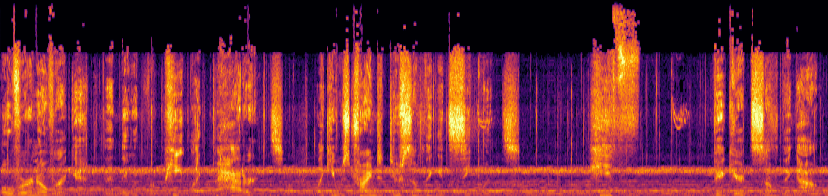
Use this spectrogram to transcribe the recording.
over and over again, and then they would repeat like patterns, like he was trying to do something in sequence. He figured something out.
